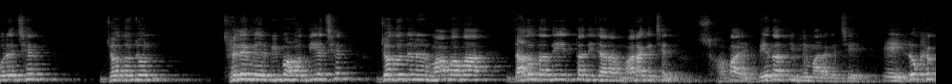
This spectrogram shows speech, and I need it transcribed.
করেছেন, যতজন ছেলে মেয়ের বিবাহ দিয়েছেন, যতজনের মা বাবা, দাদু দাদি ইত্যাদি যারা মারা গেছেন, সবাই বেদাতি হয়ে মারা গেছে। এই লেখক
